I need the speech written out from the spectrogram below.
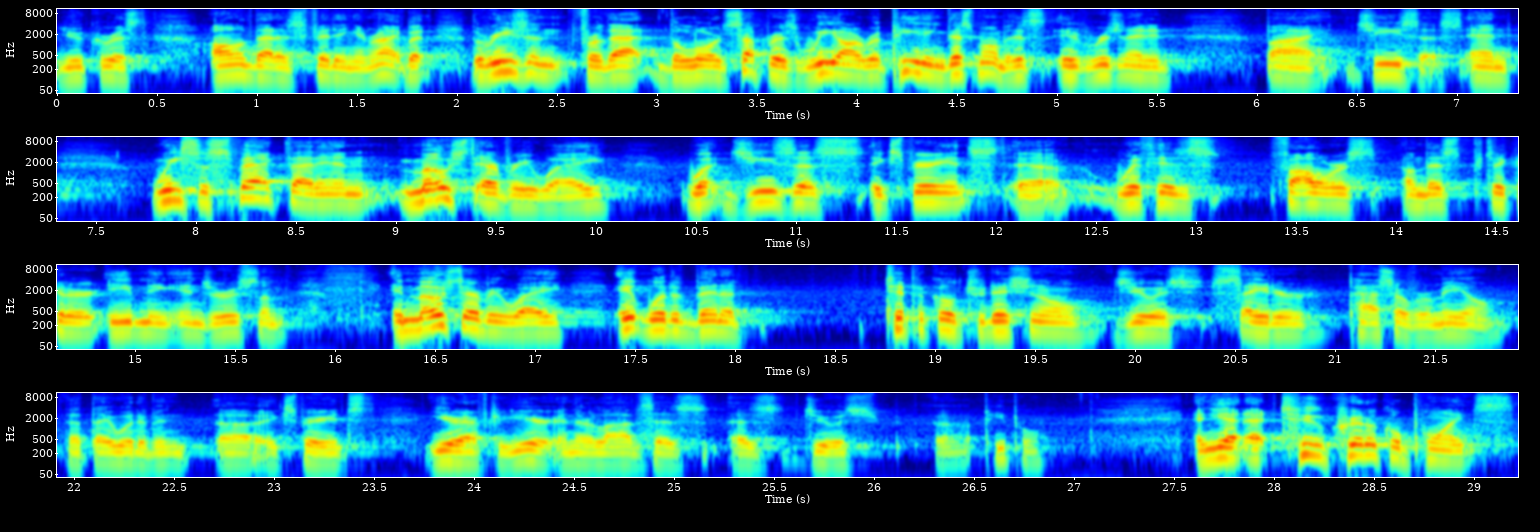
Eucharist. All of that is fitting and right. But the reason for that, the Lord's Supper, is we are repeating this moment. It's, it originated by Jesus. And we suspect that in most every way, what Jesus experienced uh, with his followers on this particular evening in Jerusalem, in most every way, it would have been a typical traditional Jewish Seder Passover meal that they would have been, uh, experienced year after year in their lives as, as Jewish uh, people. And yet, at two critical points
